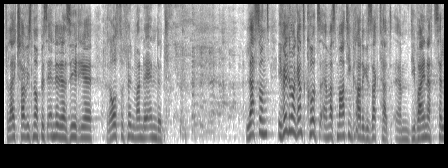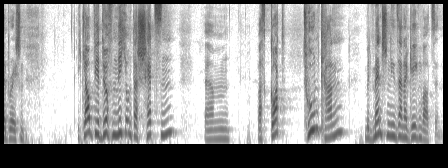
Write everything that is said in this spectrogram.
Vielleicht schaffe ich es noch bis Ende der Serie rauszufinden, wann der endet. Lasst uns, ich will nur mal ganz kurz, äh, was Martin gerade gesagt hat, ähm, die Weihnachtscelebration. Ich glaube, wir dürfen nicht unterschätzen, ähm, was Gott tun kann mit Menschen, die in seiner Gegenwart sind.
